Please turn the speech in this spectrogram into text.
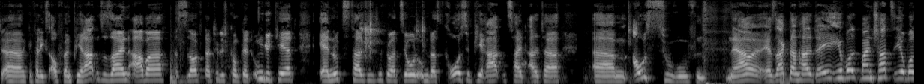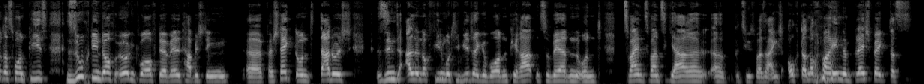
äh, gefälligst aufhören, Piraten zu sein, aber es läuft natürlich komplett umgekehrt. Er nutzt halt die Situation, um das große Piratenzeitalter ähm, auszurufen. Ja, er sagt dann halt, ey, ihr wollt meinen Schatz, ihr wollt das One Piece, sucht ihn doch irgendwo auf der Welt, habe ich den äh, versteckt und dadurch sind alle noch viel motivierter geworden, Piraten zu werden und 22 Jahre, äh, beziehungsweise eigentlich auch dann nochmal in einem Flashback, das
